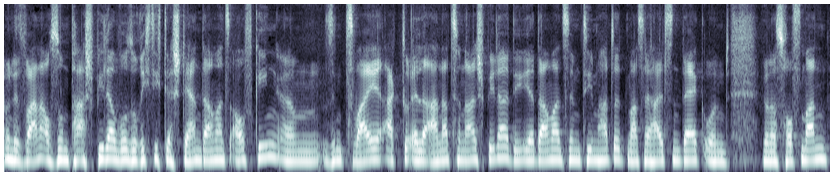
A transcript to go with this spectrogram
Und es waren auch so ein paar Spieler, wo so richtig der Stern damals aufging. Ähm, sind zwei aktuelle A-Nationalspieler, die ihr damals im Team hattet, Marcel Halzenberg und Jonas Hoffmann.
